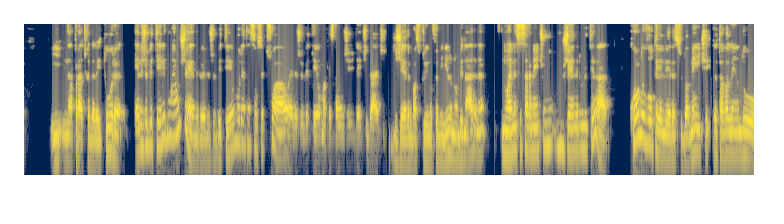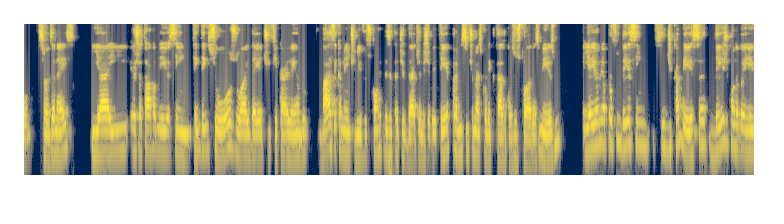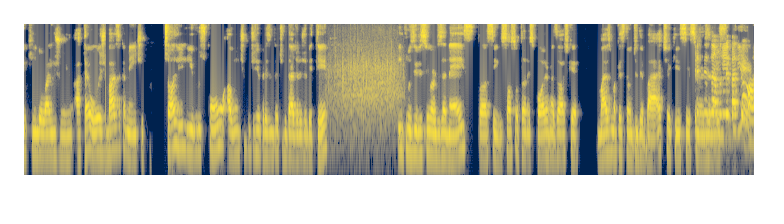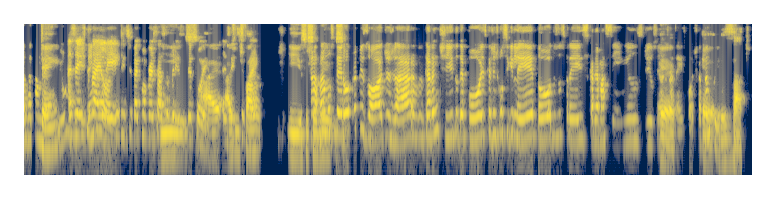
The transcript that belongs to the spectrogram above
e, e na prática da leitura, LGBT ele não é um gênero, LGBT é uma orientação sexual, LGBT é uma questão de identidade de gênero masculino ou feminino, não binário, né? Não é necessariamente um, um gênero literário. Quando eu voltei a ler assiduamente, eu estava lendo Senhor dos Anéis, e aí eu já estava meio assim, tendencioso à ideia de ficar lendo basicamente livros com representatividade LGBT para me sentir mais conectado com as histórias mesmo. E aí eu me aprofundei assim, fui de cabeça, desde quando eu ganhei o Kindle lá em junho até hoje, basicamente só li livros com algum tipo de representatividade LGBT, inclusive Senhor dos Anéis, então assim, só soltando spoiler, mas eu acho que é mais uma questão de debate aqui se Senhor Precisamos dos Anéis debater. tem. A gente vai ler, a gente vai conversar sobre isso, isso. depois. A, a, a gente, gente fala isso, já sobre vamos ter outro episódio já garantido depois que a gente conseguir ler todos os três calhamacinhos de O Senhor é, dos Anéis. Pode ficar tranquilo. É, exato.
